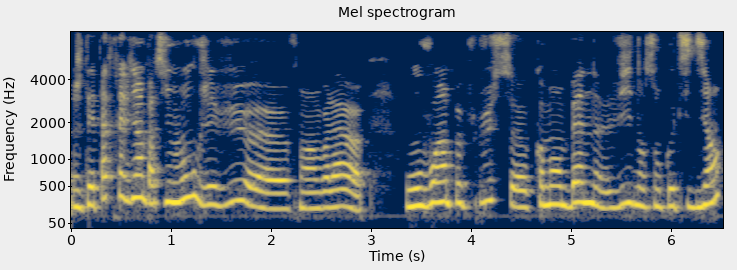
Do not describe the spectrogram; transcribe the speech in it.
J'étais pas très bien à partir du moment où j'ai vu, euh, enfin voilà, où on voit un peu plus euh, comment Ben vit dans son quotidien.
